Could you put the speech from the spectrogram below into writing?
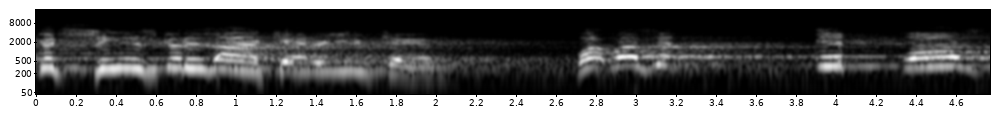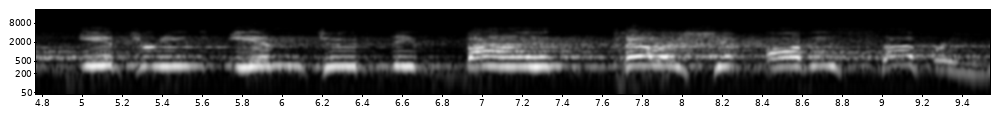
could see as good as I can or you can. What was it? It was entering into divine fellowship of his suffering.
